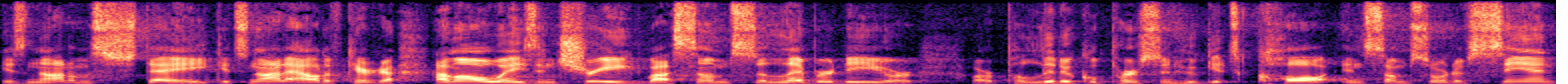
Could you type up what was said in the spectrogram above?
is not a mistake, it's not out of character. I'm always intrigued by some celebrity or, or political person who gets caught in some sort of sin,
